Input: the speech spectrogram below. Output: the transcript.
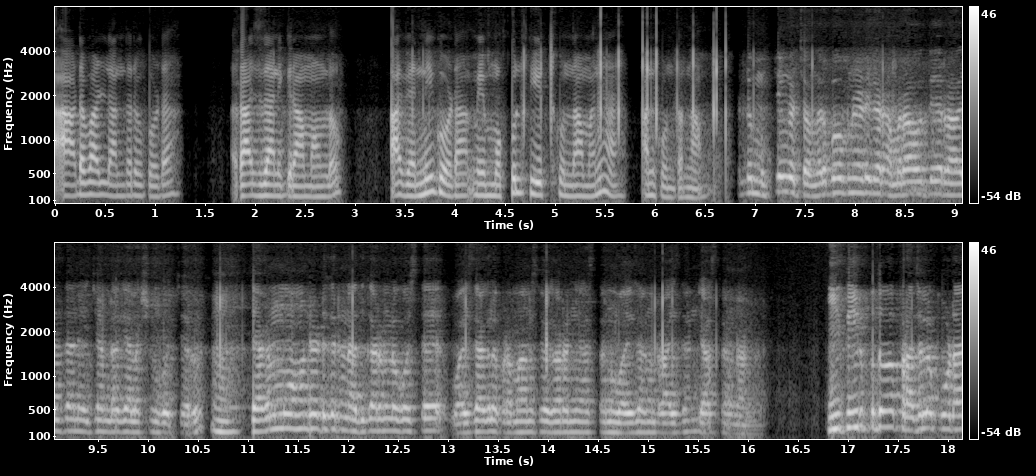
ఆడవాళ్ళు అందరూ కూడా రాజధాని గ్రామంలో. అవన్నీ కూడా మేము మొక్కులు తీర్చుకుందామని అనుకుంటున్నాము. అంటే ముఖ్యంగా చంద్రబాబు నాయుడు గారు అమరావతి రాజధాని ఎజెండాగా ఎలక్షన్కి వచ్చారు. జగన్మోహన్ రెడ్డి గారిని అధికారంలోకి వస్తే వైజాగ్లో ప్రమాణ స్వీకారం చేస్తాను వైజాగ్ రాజధాని చేస్తానని అన్నారు. ఈ తీర్పుతో ప్రజలు కూడా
